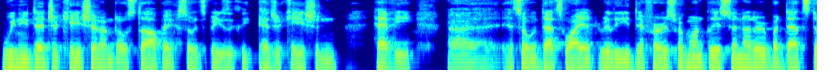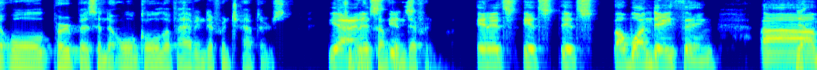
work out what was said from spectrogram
we need education on those topics so it's basically education heavy uh, so that's why it really differs from one place to another but that's the whole purpose and the whole goal of having different chapters yeah and it's, something it's, different and it's it's it's a one day thing um, yeah.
